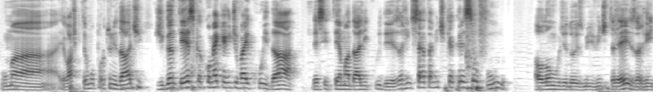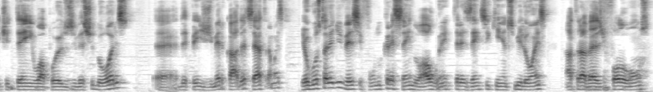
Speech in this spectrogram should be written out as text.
Uma, eu acho que tem uma oportunidade gigantesca. Como é que a gente vai cuidar desse tema da liquidez? A gente certamente quer crescer o fundo ao longo de 2023. A gente tem o apoio dos investidores, é, depende de mercado, etc. Mas eu gostaria de ver esse fundo crescendo algo entre 300 e 500 milhões através de follow-ons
